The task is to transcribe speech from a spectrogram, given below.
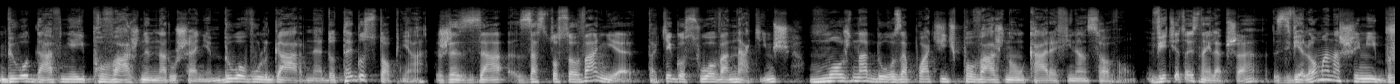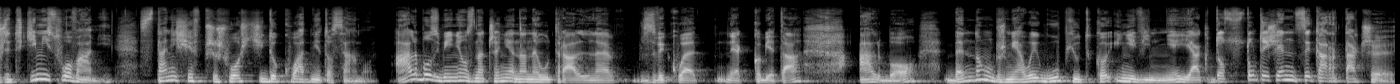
było dawniej poważnym naruszeniem, było wulgarne do tego stopnia, że za zastosowanie takiego słowa na kimś można było zapłacić poważną karę finansową. Wiecie, co jest najlepsze? Z wieloma naszymi brzydkimi słowami stanie się w przyszłości dokładnie to samo albo zmienią znaczenie na neutralne, zwykłe, jak kobieta, albo będą brzmiały głupiutko i niewinnie, jak do stu tysięcy kartaczy.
